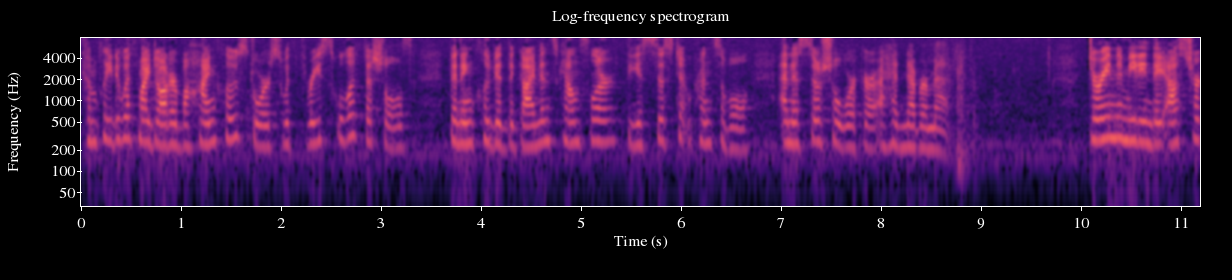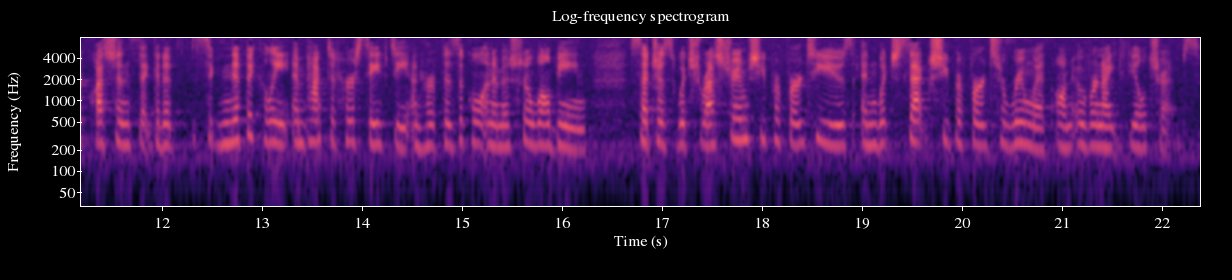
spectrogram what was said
completed with my daughter behind closed doors with three school officials that included the guidance counselor, the assistant principal, and a social worker I had never met. During the meeting, they asked her questions that could have significantly impacted her safety and her physical and emotional well being, such as which restroom she preferred to use and which sex she preferred to room with on overnight field trips.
